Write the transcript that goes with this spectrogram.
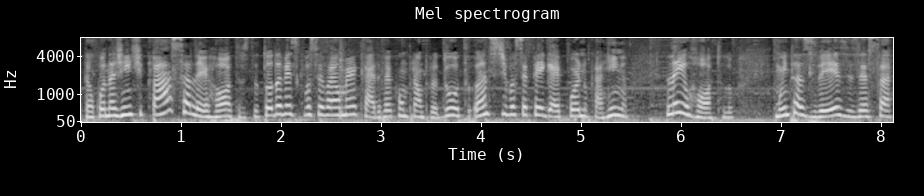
Então, quando a gente passa a ler rótulos, então, toda vez que você vai ao mercado e vai comprar um produto, antes de você pegar e pôr no carrinho, leia o rótulo. Muitas vezes, essa,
